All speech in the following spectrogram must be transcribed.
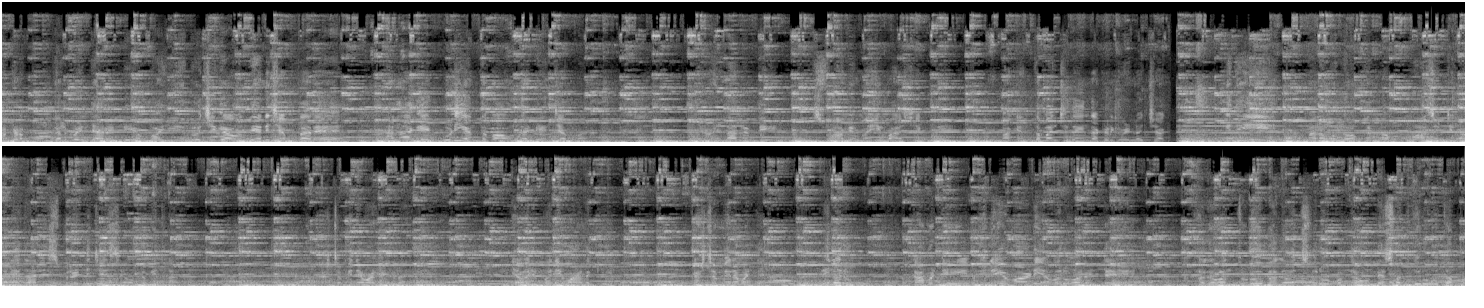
అక్కడ పొంగలు పెట్టారండి. అబ్బా ఏం రుచిగా ఉంది అని చెప్తారే. అలాగే గుడి ఎంత బాగుందండి అని చెప్పాలి. వెళ్ళాలండి. స్వామి మహిమ శక్తి. మాకు ఎంత మంచిదైంది అక్కడికి వెళ్ళొచ్చాక. ఇది మనం లోకంలో పాజిటివ్ అనే దాన్ని స్ప్రెడ్ చేసే ఒక విధానం. కష్టం వినేవాళ్ళు ఇక్కడ. ఎవరి పని వాళ్ళకి కష్టం వినమంటే వినరు. కాబట్టి వినేవాడు ఎవరు అని అంటే భగవంతుడు అంటే సద్గురువు తప్ప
